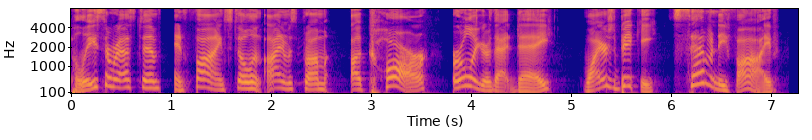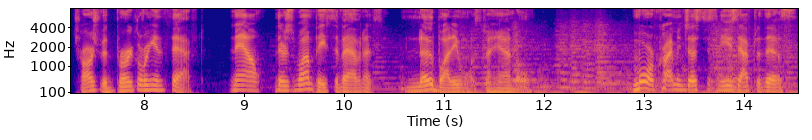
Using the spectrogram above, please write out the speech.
Police arrest him and find stolen items from a car earlier that day. Wiersbicky, 75, charged with burglary and theft. Now, there's one piece of evidence nobody wants to handle. More crime and justice news after this.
